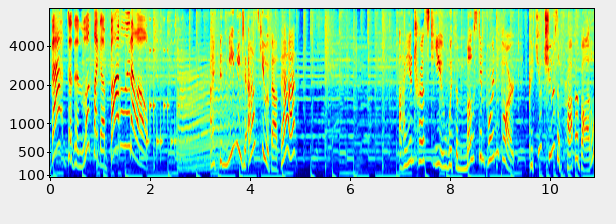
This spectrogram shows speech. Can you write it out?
that doesn't look like a bottle at all. I've been meaning to ask you about that. I entrust you with the most important part. Could you choose a proper bottle?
